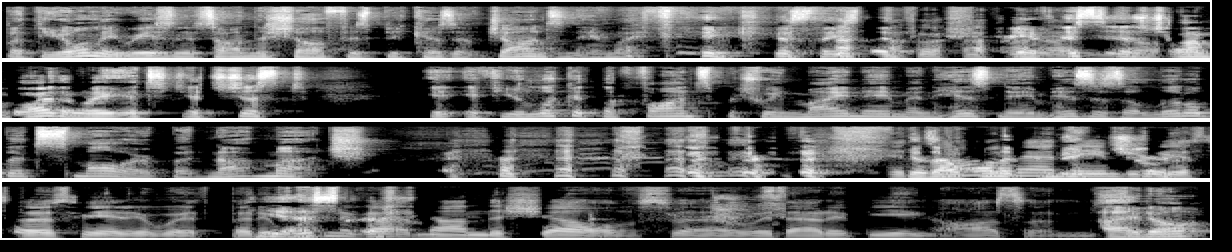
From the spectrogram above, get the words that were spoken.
But the only reason it's on the shelf is because of John's name, I think. Because they said, hey, if this is John, Bytheway, it's it's just if you look at the fonts between my name and his name, his is a little bit smaller, but not much. it's not a bad name sure. to be associated with, but it yes. wouldn't have gotten on the shelves uh, without it being awesome. So. I don't.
